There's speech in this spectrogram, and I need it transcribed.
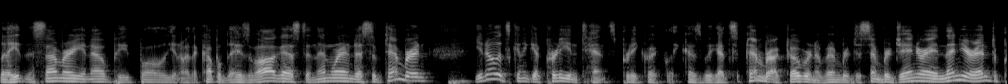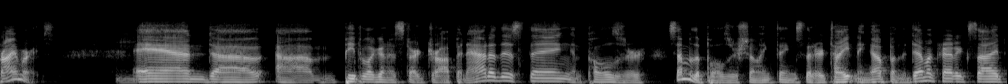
late in the summer you know people you know the couple days of august and then we're into september and you know it's going to get pretty intense pretty quickly because we got september october november december january and then you're into primaries mm-hmm. and uh, um, people are going to start dropping out of this thing and polls are some of the polls are showing things that are tightening up on the democratic side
